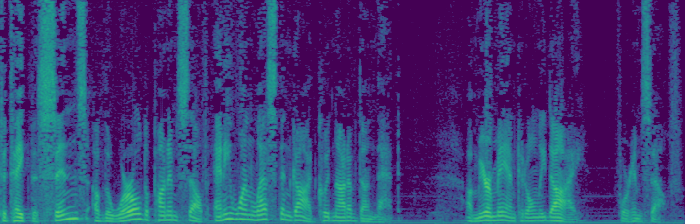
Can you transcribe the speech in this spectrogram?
to take the sins of the world upon Himself. Anyone less than God could not have done that. A mere man could only die for himself.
